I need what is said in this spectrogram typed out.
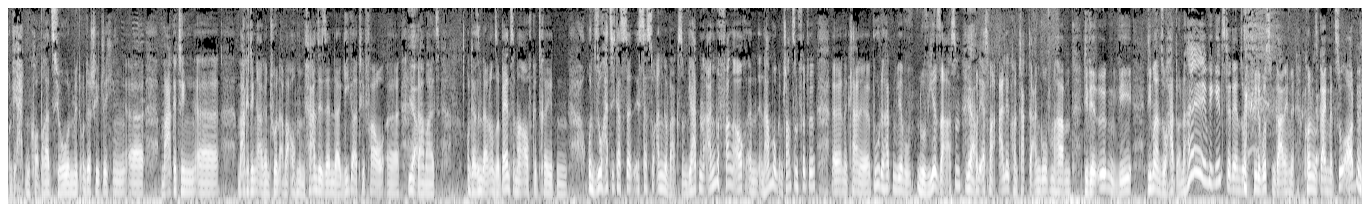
und wir hatten Kooperationen mit unterschiedlichen äh, Marketing, äh, Marketingagenturen, aber auch mit dem Fernsehsender Giga TV äh, Ja. damals. Und da sind dann unsere Bands immer aufgetreten. Und so hat sich das dann, ist das so angewachsen. Und wir hatten angefangen auch in, in Hamburg im Schanzenviertel, äh, eine kleine Bude hatten wir, wo nur wir saßen Ja. und erstmal alle Kontakte angerufen haben, die wir irgendwie, die man so hat. Und hey, wie geht's dir denn so? Viele wussten gar nicht mehr, konnten uns gar nicht mehr zuordnen.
